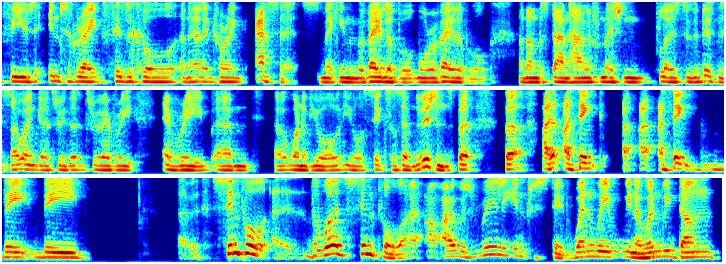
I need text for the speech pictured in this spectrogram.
for you to integrate physical and electronic assets, making them available, more available, and understand how information flows through the business. I won't go through the, through every every um, uh, one of your your six or seven divisions, but but I, I think I, I, think the the uh, simple uh, the word simple I, I was really interested when we you know when we done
